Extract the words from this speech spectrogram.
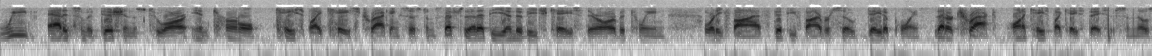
we added some additions to our internal case by case tracking system, such that at the end of each case, there are between 45, 55 or so data points that are tracked on a case by case basis. And those,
